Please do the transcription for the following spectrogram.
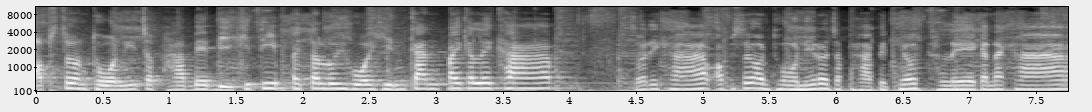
ออฟสโตนทัวร์นี้จะพาเบบีคิตตี้ไปตะลุยหัวหินกันไปกันเลยครับ สวัสดีครับออฟฟิเซอร์ออนทัวร์นี้เราจะพาไปเที่ยวทะเลกันนะครับ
